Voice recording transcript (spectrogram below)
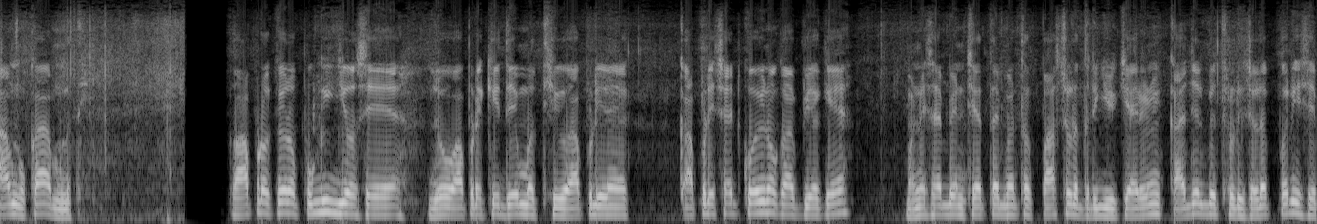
આમનું કામ નથી. તો આપણો કેરો પૂગી ગયો છે. જો, આપણે કીધે એમ જ થયું. આપણી આપણી સાઈડ કોઈ ન કાપીએ કે મનીષાબેન ચેતાબેન તો પાછળ ઉતરી ગયું ક્યારે કાજલબેન થોડી ઝડપ કરી છે.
